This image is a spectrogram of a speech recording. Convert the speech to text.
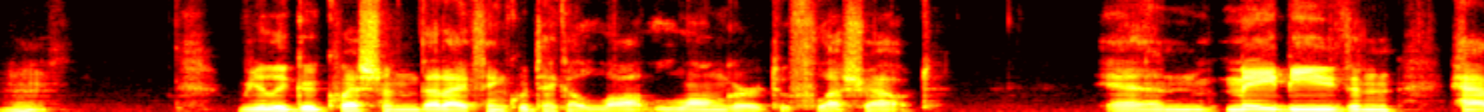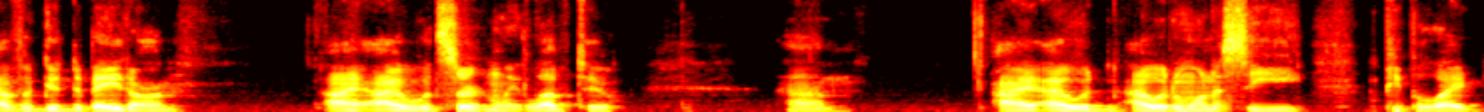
Hmm really good question that I think would take a lot longer to flesh out and maybe even have a good debate on. I, I would certainly love to. Um, I, I would I would want to see people like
